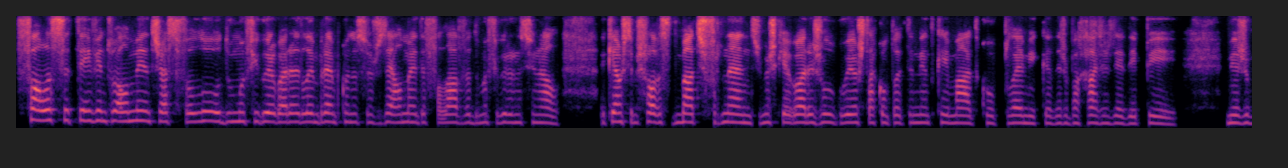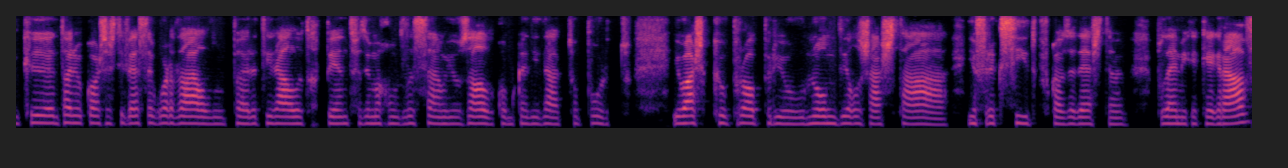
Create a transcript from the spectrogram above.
fala-se até eventualmente, já se falou de uma figura, agora lembrei-me quando o Sr. José Almeida falava de uma figura nacional, aqui há uns tempos falava-se de Matos Fernandes, mas que agora, julgo eu, está completamente queimado com a polémica das barragens da EDP, mesmo que António Costa estivesse a guardá-lo para tirá-lo de repente, fazer uma remodelação e usá-lo como candidato ao Porto, eu acho que o próprio nome dele já está enfraquecido por causa desta polémica que é grave.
